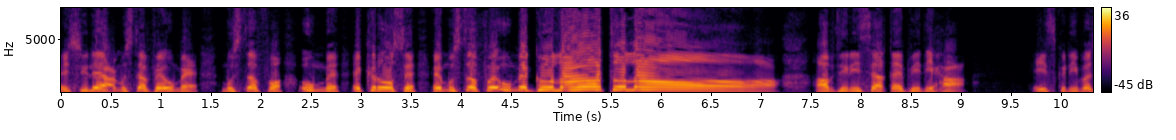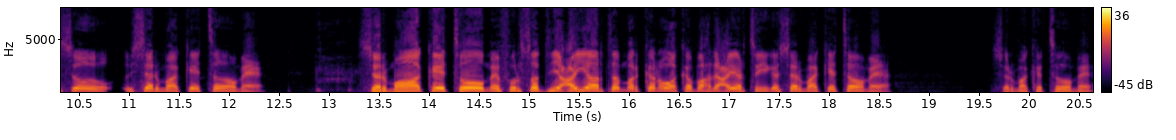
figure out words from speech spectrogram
السلاع مصطفى امه مصطفى امه كروس مصطفى امه جولات الله عبد الرساق بيدي حا. اسكني بس شرما كتامه شرما كتامه فرصة دي عيار تمر كان وكبحد عيارتيغا شرما كتامه شرما كتامه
